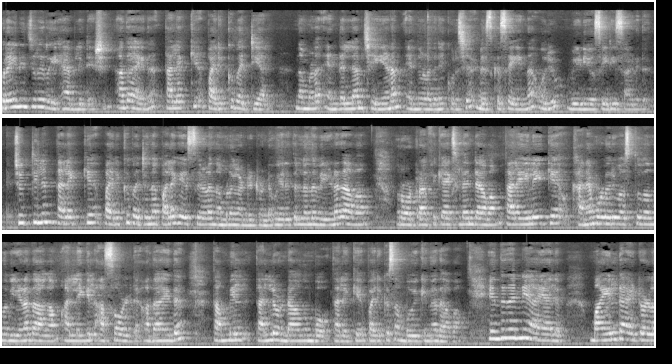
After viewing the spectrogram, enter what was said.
Brain injury rehabilitation. അതായത് തലയ്ക്ക് പരിക്ക് പറ്റിയാൽ. നമ്മൾ എന്തെല്ലാം ചെയ്യണം എന്നുള്ളതിനെ കുറിച്ച് ഡിസ്കസ് ചെയ്യുന്ന ഒരു വീഡിയോ സീരീസ് ആണിത്. ചുറ്റിലും തലയ്ക്ക് പരിക്ക് പറ്റുന്ന പല കേസുകളും നമ്മൾ കണ്ടിട്ടുണ്ട്. ഉയരത്തിൽ നിന്ന് വീണതാവാം റോഡ് ട്രാഫിക് ആക്സിഡന്റ് ആവാം തലയിലേക്ക് ഖനമുള്ളൊരു വസ്തു വന്ന് വീണതാകാം അല്ലെങ്കിൽ അസോൾട്ട് അതായത് തമ്മിൽ തല്ലുണ്ടാകുമ്പോൾ തലയ്ക്ക് പരിക്ക് സംഭവിക്കുന്നതാവാം. എന്ത് തന്നെ ആയാലും മൈൽഡ് ആയിട്ടുള്ള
